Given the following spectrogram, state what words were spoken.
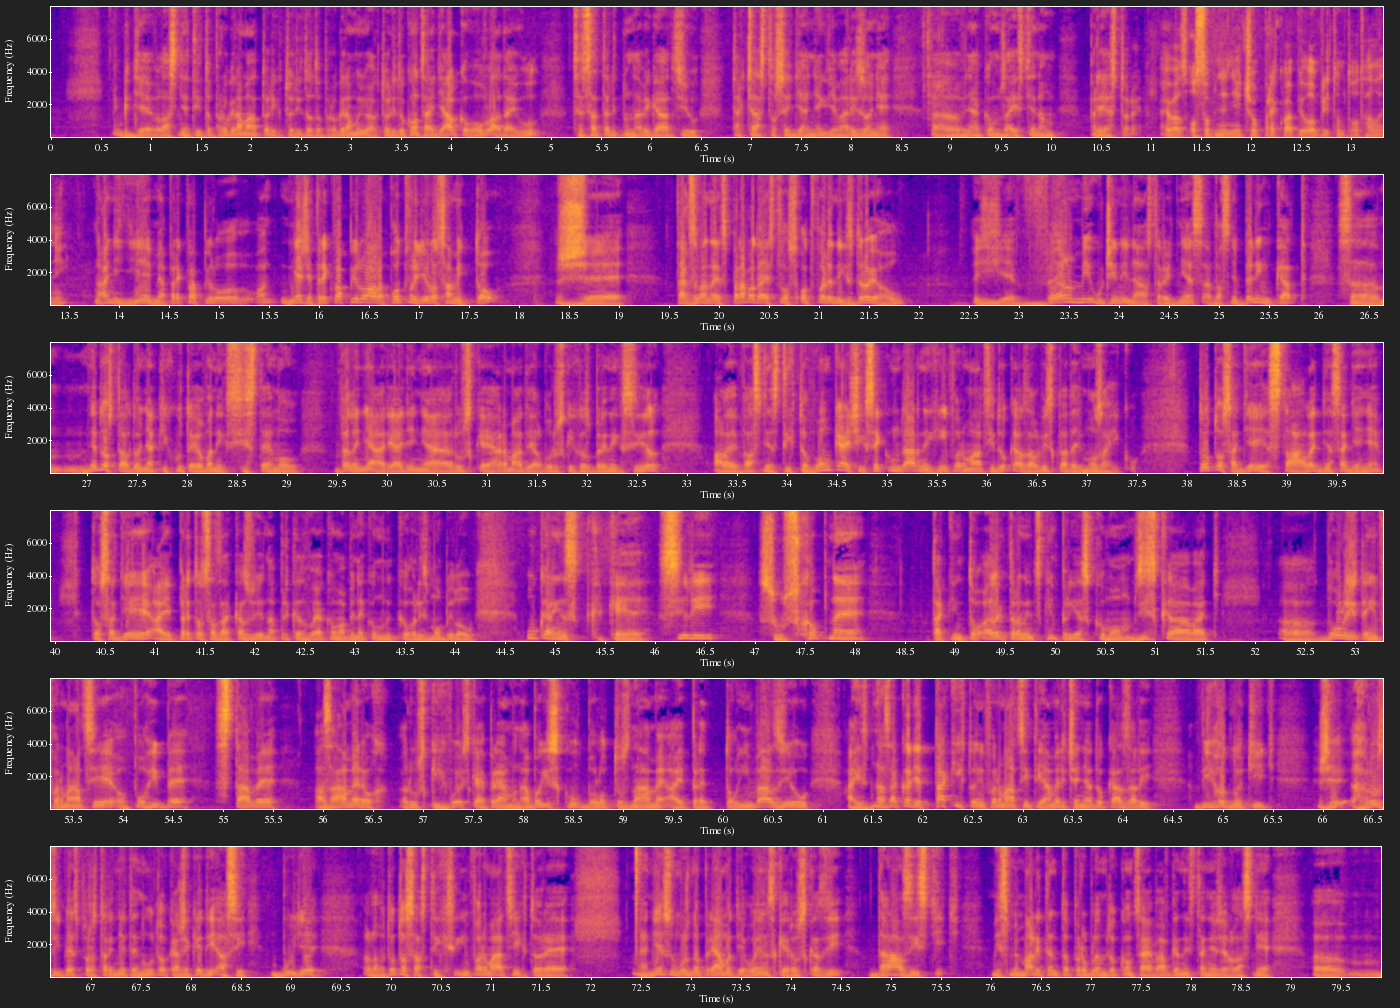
kde vlastne títo programátori, ktorí toto programujú a ktorí dokonca aj ďalkovo ovládajú cez satelitnú navigáciu, tak často sedia niekde v Arizone v nejakom zaistenom priestore. Aj vás osobne niečo prekvapilo pri tomto odhalení? No ani nie, mňa prekvapilo, nie že prekvapilo, ale potvrdilo sa mi to, že tzv. spravodajstvo z otvorených zdrojov je veľmi účinný nástroj dnes a vlastne Bellingcat sa nedostal do nejakých utajovaných systémov velenia a riadenia ruskej armády alebo ruských ozbrojených síl, ale vlastne z týchto vonkajších sekundárnych informácií dokázal vyskladať mozaiku. Toto sa deje stále, dnes sa denne. To sa deje aj preto sa zakazuje napríklad vojakom, aby nekomunikovali s mobilou. Ukrajinské sily sú schopné takýmto elektronickým prieskumom získávať e, dôležité informácie o pohybe, stave a zámeroch ruských vojsk aj priamo na boisku. Bolo to známe aj pred tou inváziou. Aj na základe takýchto informácií tí Američania dokázali vyhodnotiť, že hrozí bezprostredne ten útok a že kedy asi bude, lebo toto sa z tých informácií, ktoré nie sú možno priamo tie vojenské rozkazy, dá zistiť. My sme mali tento problém dokonca aj v Afganistane, že vlastne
